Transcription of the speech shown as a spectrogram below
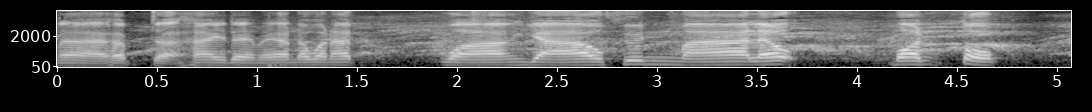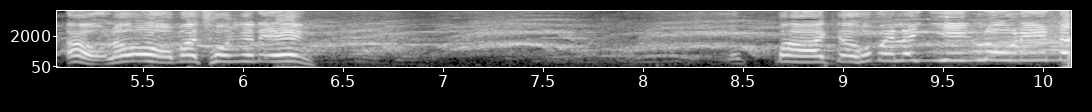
หน้าครับจะให้ได้ไหมครับนวนัท วางยาวขึ้นมาแล้วบอลตกเอ้าแล้วออกมาชนกันเองปาดกันเข้าไปแล้วยิงลูกนี้น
